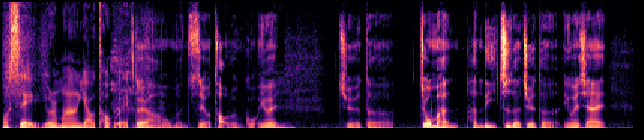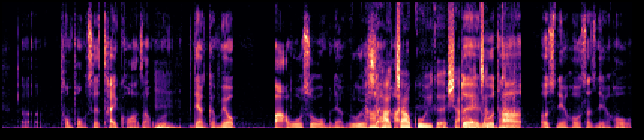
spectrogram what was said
哇塞，有人马上摇头哎。对啊，我们之前有讨论过，因为觉得。就我们很很理智的觉得，因为现在、嗯、呃通膨实在太夸张，嗯、我们两个没有把握说我们两个如果有小孩，好好照顾一个小孩，对，如果他二十年后、三十年后，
